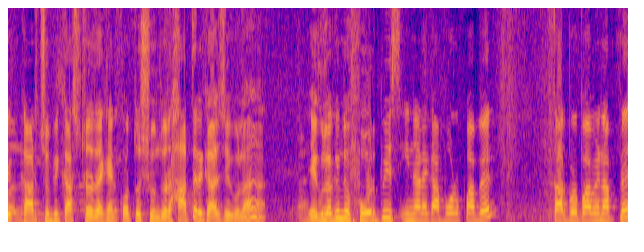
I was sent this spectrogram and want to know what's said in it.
এই কারচুপি কাজটা দেখেন কত সুন্দর হাতের কাজ এগুলো হ্যাঁ? এগুলো কিন্তু ফোর পিস ইনারে কাপড় পাবেন। তারপর পাবেন আপনি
